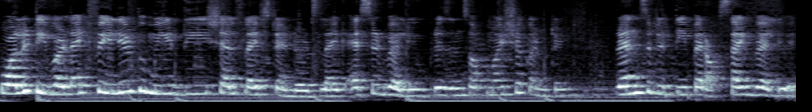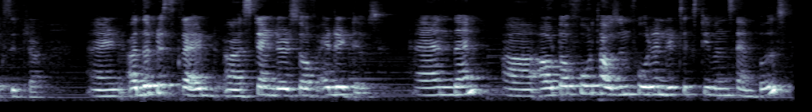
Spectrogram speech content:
quality were like failure to meet the shelf life standards like acid value, presence of moisture content, rancidity, peroxide value, etc and other prescribed uh, standards of additives. And then uh, out of 4,461 samples,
